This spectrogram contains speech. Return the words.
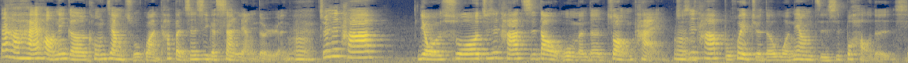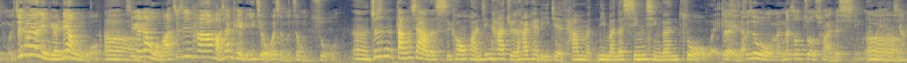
但还还好，那个空降主管他本身是一个善良的人，嗯，就是他有说，就是他知道我们的状态，嗯、就是他不会觉得我那样子是不好的行为，就是他有点原谅我，嗯，是原谅我吗？就是他好像可以理解我为什么这么做，嗯，就是当下的时空环境，他觉得他可以理解他们你们的心情跟作为，对，就是我们那时候做出来的行为这样，嗯、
